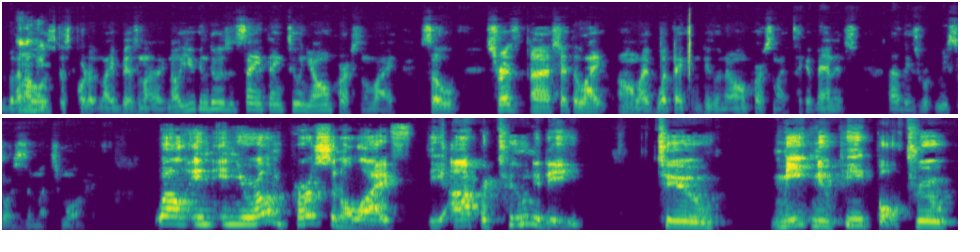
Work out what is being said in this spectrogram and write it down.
but like oh, mm-hmm. oh it's just sort of like business like no you can do the same thing too in your own personal life so shed, uh, shed the light on like what they can do in their own personal life to take advantage of these resources and much more well in in your own personal life the opportunity to meet new people through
